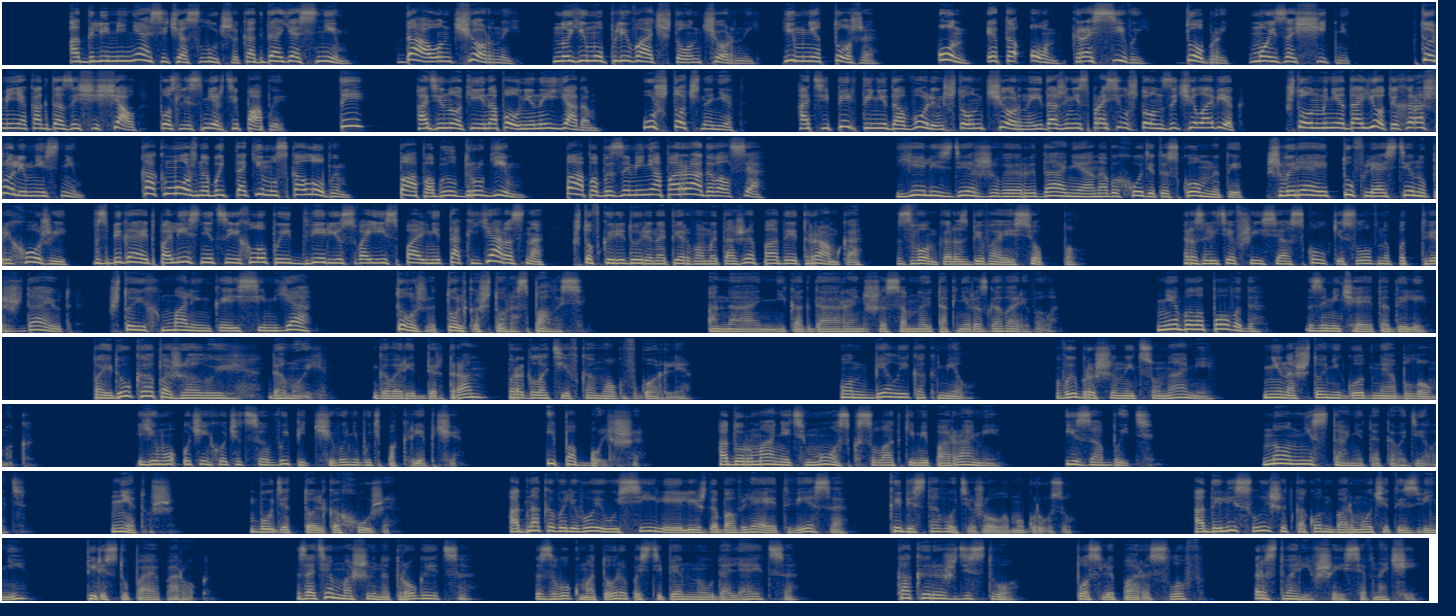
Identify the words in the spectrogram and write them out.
А для меня сейчас лучше, когда я с ним. Да, он черный, но ему плевать, что он черный. И мне тоже. Он — это он, красивый, добрый, мой защитник. Кто меня когда защищал после смерти папы? Ты? Одинокий и наполненный ядом? Уж точно нет. А теперь ты недоволен, что он черный, и даже не спросил, что он за человек, что он мне дает и хорошо ли мне с ним. Как можно быть таким усколобым? Папа был другим. Папа бы за меня порадовался!» Еле сдерживая рыдание, она выходит из комнаты, швыряет туфли о стену прихожей, взбегает по лестнице и хлопает дверью своей спальни так яростно, что в коридоре на первом этаже падает рамка, звонко разбиваясь об пол. Разлетевшиеся осколки словно подтверждают, что их маленькая семья тоже только что распалась. Она никогда раньше со мной так не разговаривала. «Не было повода», — замечает Адели. «Пойду-ка, пожалуй, домой», — говорит Бертран, проглотив комок в горле. Он белый как мел, выброшенный цунами, ни на что не годный обломок. Ему очень хочется выпить чего-нибудь покрепче и побольше, одурманить мозг сладкими парами и забыть но он не станет этого делать. Нет уж, будет только хуже. Однако волевое усилие лишь добавляет веса к и без того тяжелому грузу. Адели слышит, как он бормочет «извини», переступая порог. Затем машина трогается, звук мотора постепенно удаляется, как и Рождество, после пары слов, растворившееся в ночи.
